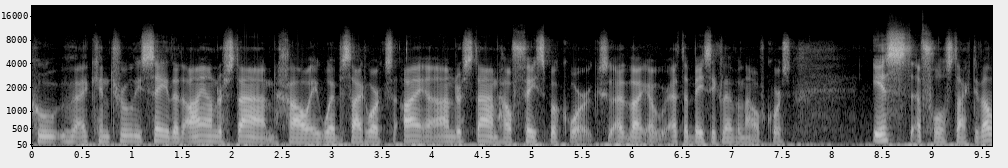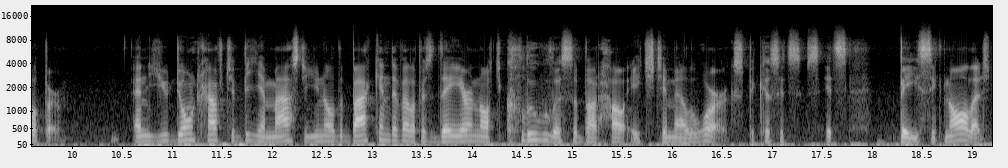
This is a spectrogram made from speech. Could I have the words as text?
who, I can truly say that I understand how a website works, I understand how Facebook works, uh, like uh, at the basic level now, of course, is a full stack developer. And you don't have to be a master. You know, the backend developers they are not clueless about how HTML works because it's it's basic knowledge.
